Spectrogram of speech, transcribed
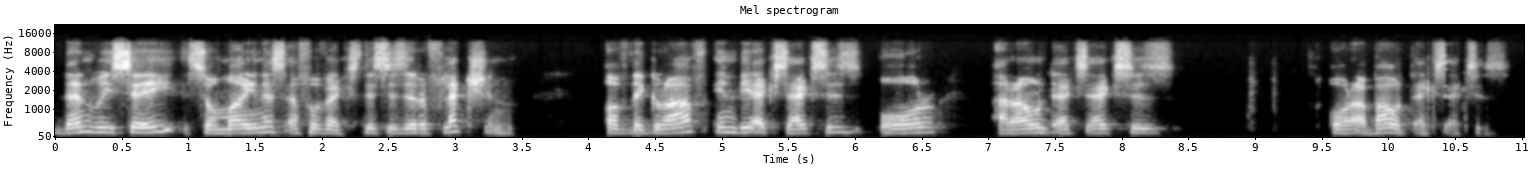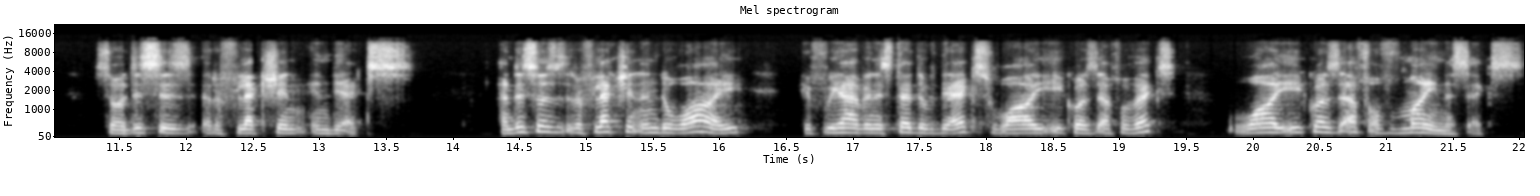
then we say, so minus f of x. This is a reflection of the graph in the x-axis or around x-axis or about x-axis. So this is reflection in the x. And this is reflection in the y if we have instead of the x, y equals f of x, y equals f of minus x.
